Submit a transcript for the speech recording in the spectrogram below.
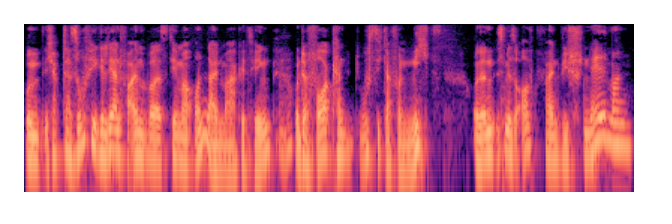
Und ich habe da so viel gelernt, vor allem über das Thema Online-Marketing. Mhm. Und davor kann, wusste ich davon nichts. Und dann ist mir so aufgefallen, wie schnell man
